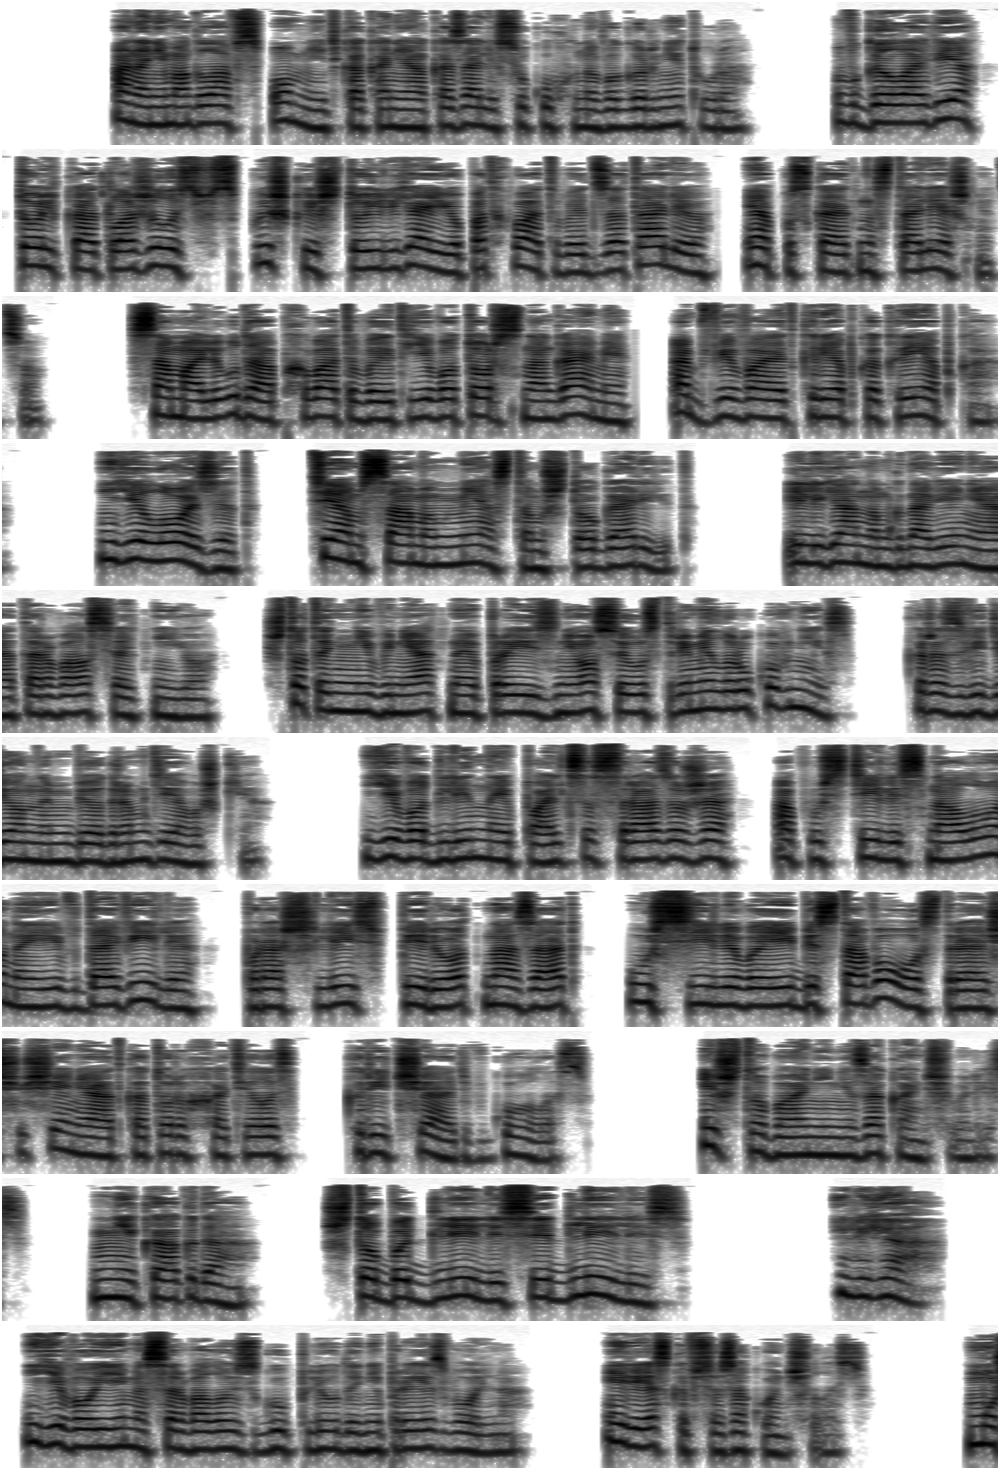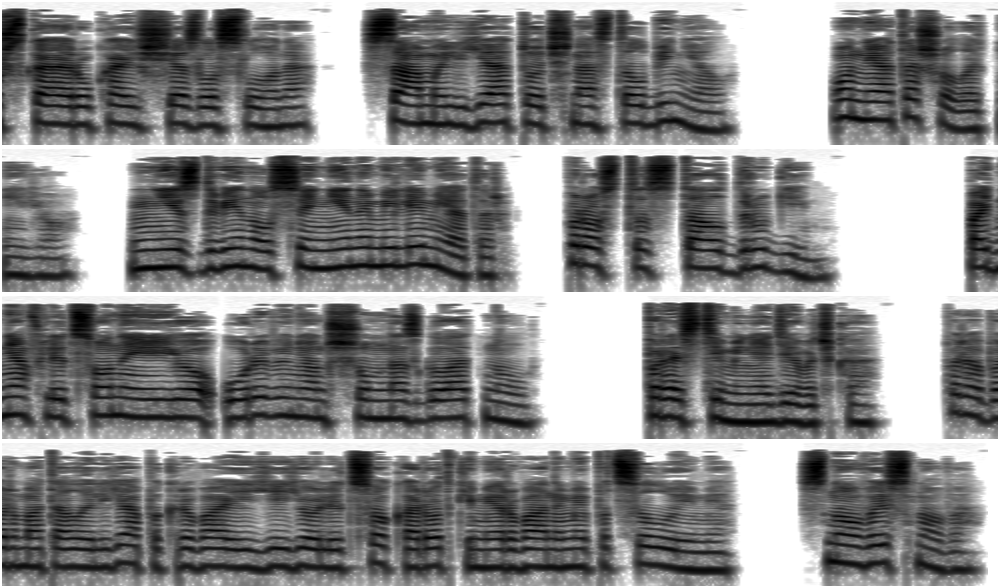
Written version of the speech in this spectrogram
Она не могла вспомнить, как они оказались у кухонного гарнитура. В голове только отложилась вспышкой, что Илья ее подхватывает за талию и опускает на столешницу. Сама Люда обхватывает его торс ногами, обвивает крепко-крепко. Елозит тем самым местом, что горит. Илья на мгновение оторвался от нее, что-то невнятное произнес и устремил руку вниз, к разведенным бедрам девушки. Его длинные пальцы сразу же опустились на лона и вдавили, прошлись вперед назад усиливая и без того острые ощущения, от которых хотелось кричать в голос. И чтобы они не заканчивались. Никогда. Чтобы длились и длились. Илья. Его имя сорвалось с губ Люды непроизвольно. И резко все закончилось. Мужская рука исчезла с лона. Сам Илья точно остолбенел. Он не отошел от нее, не сдвинулся ни на миллиметр, просто стал другим. Подняв лицо на ее уровень, он шумно сглотнул. «Прости меня, девочка», — пробормотал Илья, покрывая ее лицо короткими рваными поцелуями. Снова и снова.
